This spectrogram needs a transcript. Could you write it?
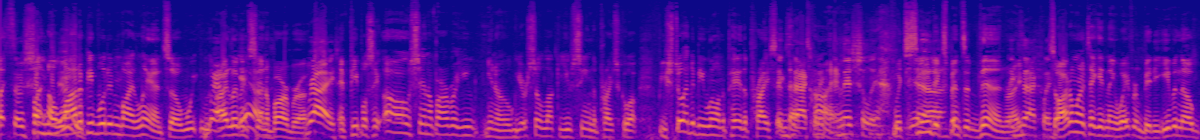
But, so but knew. a lot of people didn't buy land. So we, well, I live yeah. in Santa Barbara, right? And people say, "Oh, Santa Barbara, you you know, you're so lucky. You've seen the price go up, but you still had to be willing to pay the price at exactly. that time initially, which yeah. seemed expensive then, right? Exactly. So I don't want to take anything away from Biddy, even though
